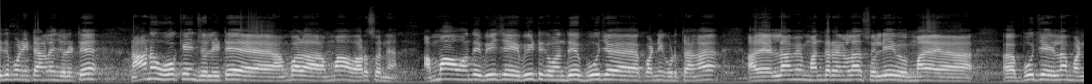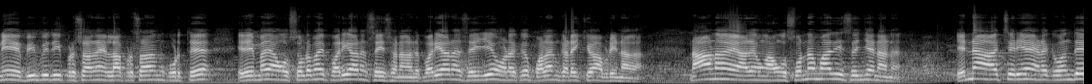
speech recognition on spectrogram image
இது பண்ணிட்டாங்களேன்னு சொல்லிட்டு நானும் ஓகேன்னு சொல்லிட்டு அம்பாவை அம்மா வர சொன்னேன். அம்மா வந்து வீஜை வீட்டுக்கு வந்து பூஜை பண்ணி கொடுத்தாங்க. அது எல்லாமே மந்திரங்கள்லாம் சொல்லி ம பூஜையெல்லாம் பண்ணி பிபிதி பிரசாதம் எல்லா பிரசாதமும் கொடுத்து இதே மாதிரி அவங்க சொல்கிற மாதிரி பரிகாரம் செய்ய சொன்னாங்க. அந்த பரிகாரம் செஞ்சு உனக்கு பலன் கிடைக்கும் அப்படின்னாங்க. நானும் அதை அவங்க அவங்க சொன்ன மாதிரி செஞ்சேன் நான். என்ன ஆச்சரியம் எனக்கு வந்து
